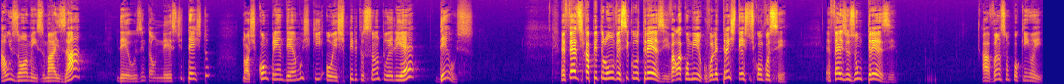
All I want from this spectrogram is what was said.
aos homens, mas a Deus. Então, neste texto, nós compreendemos que o Espírito Santo, ele é Deus. Efésios capítulo 1, versículo 13. Vá lá comigo, vou ler três textos com você. Efésios 1, 13. Avança um pouquinho aí.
